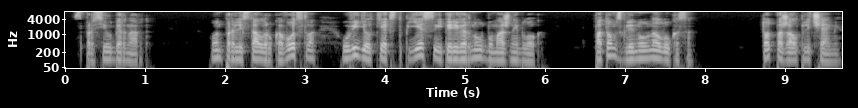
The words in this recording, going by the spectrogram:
– спросил Бернард. Он пролистал руководство, увидел текст пьесы и перевернул бумажный блок. Потом взглянул на Лукаса. Тот пожал плечами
